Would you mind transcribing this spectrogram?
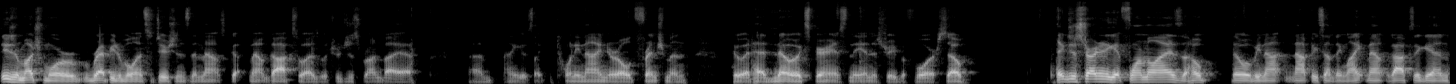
These are much more reputable institutions than Mount, Mount Gox was, which was just run by a um, I think it was like a 29 year old Frenchman who had had no experience in the industry before. So things are starting to get formalized. I hope there will be not not be something like Mount Gox again,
